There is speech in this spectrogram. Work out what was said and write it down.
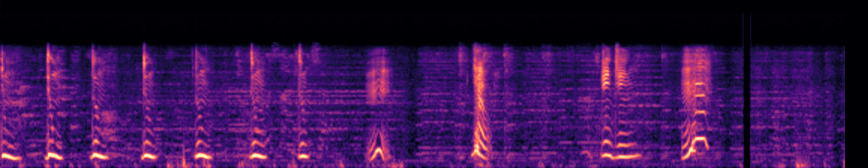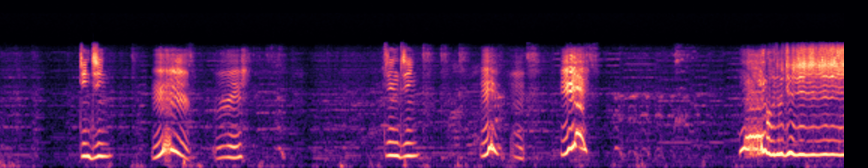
咚咚咚咚咚咚咚，嗯，呀，晶晶，嗯，晶晶，嗯嗯，晶晶，嗯嗯嗯，嗯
